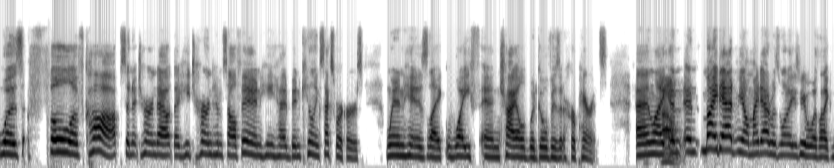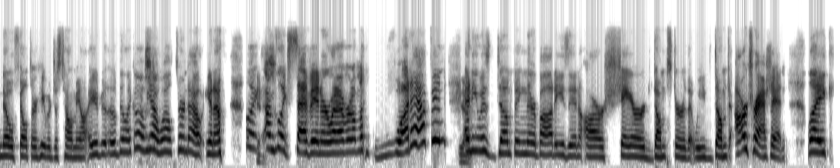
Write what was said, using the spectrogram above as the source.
was full of cops and it turned out that he turned himself in he had been killing sex workers when his like wife and child would go visit her parents and like Wow. and, and my dad you know my dad was one of these people with like no filter he would just tell me he'd be, be like oh yeah well turned out you know like Yes. i'm like seven or whatever and i'm like what happened Yeah. and he was dumping their bodies in our shared dumpster that we've dumped our trash in like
